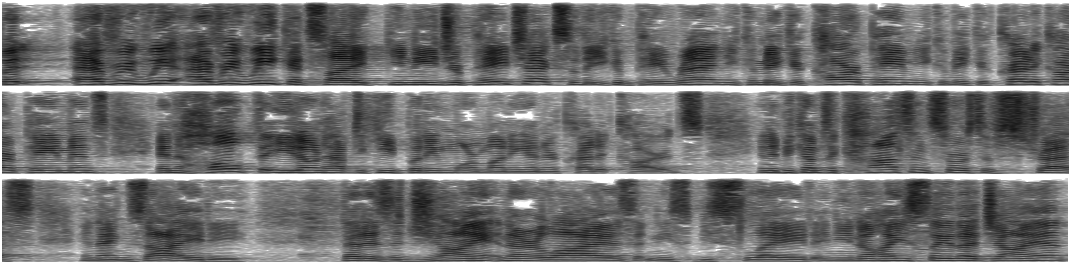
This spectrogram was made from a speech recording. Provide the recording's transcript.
but every week, every week, it's like you need your paycheck so that you can pay rent, you can make your car payment, you can make your credit card payments, and hope that you don't have to keep putting more money on your credit cards. And it becomes a constant source of stress and anxiety. That is a giant in our lives that needs to be slayed. And you know how you slay that giant?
